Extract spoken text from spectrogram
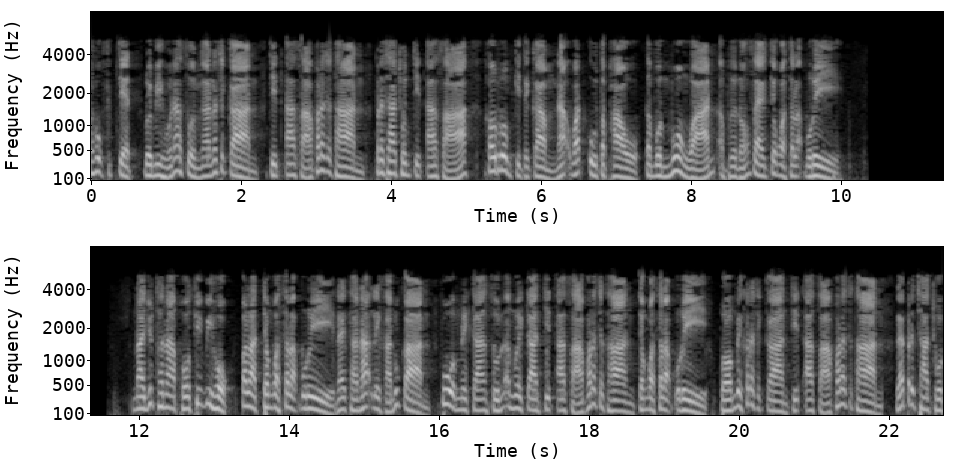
2567 โดยมีหัวหน้าส่วนงานราชการ จิตอาสาพระราชทาน ประชาชนจิตอาสา เข้าร่วมกิจกรรม ณ วัดอูตะเภาตำบลม่วงหวานอำเภอหนองแสงจังหวัดสระบุรี นายยุทธนาโพธิวิหก ปลัดจังหวัดสระบุรี ในฐานะเลขานุการ ผู้อำนวยการศูนย์อำนวยการจิตอาสาพระราชทาน จังหวัดสระบุรี พร้อมด้วยข้าราชการจิตอาสาพระราชทาน และประชาชน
